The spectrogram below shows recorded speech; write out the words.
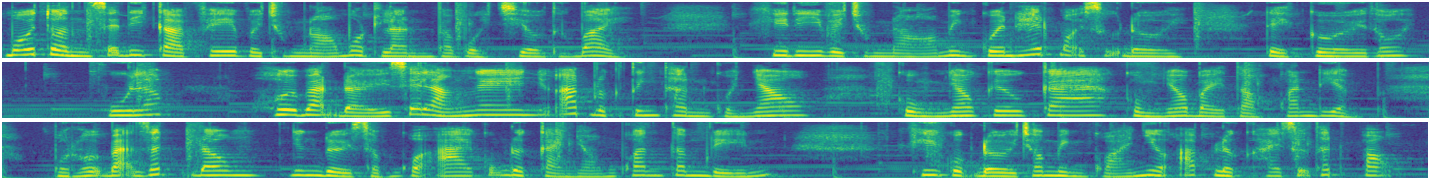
Mỗi tuần sẽ đi cà phê với chúng nó một lần vào buổi chiều thứ bảy khi đi về chúng nó mình quên hết mọi sự đời để cười thôi vui lắm Hội bạn đấy sẽ lắng nghe những áp lực tinh thần của nhau, cùng nhau kêu ca, cùng nhau bày tỏ quan điểm. Một hội bạn rất đông nhưng đời sống của ai cũng được cả nhóm quan tâm đến. Khi cuộc đời cho mình quá nhiều áp lực hay sự thất vọng,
